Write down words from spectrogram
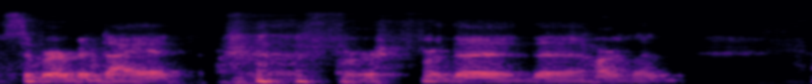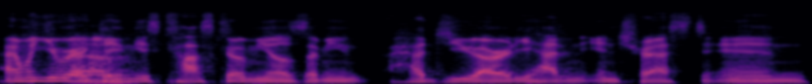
suburban diet for for the the Heartland. And when you were um, getting these Costco meals, I mean, had you already had an interest in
